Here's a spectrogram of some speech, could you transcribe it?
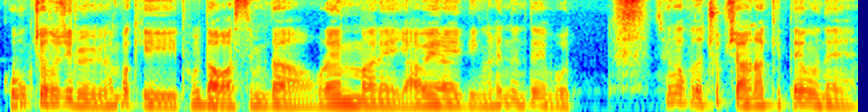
고북저 소지를 한 바퀴 돌다 왔습니다. 오랜만에 야외 라이딩을 했는데 뭐 생각보다 춥지 않았기 때문에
